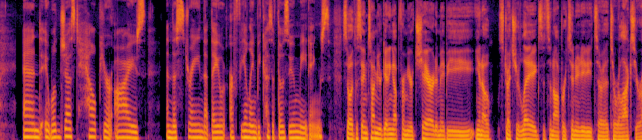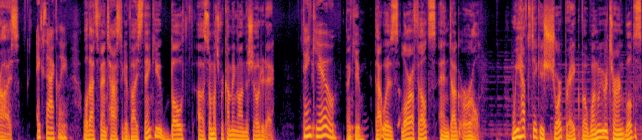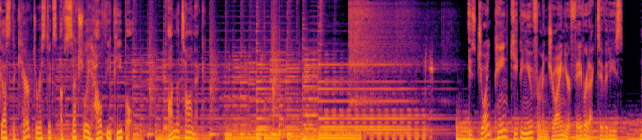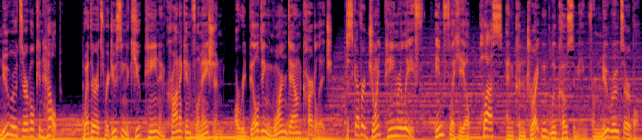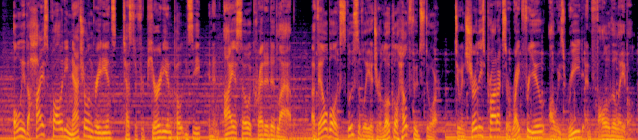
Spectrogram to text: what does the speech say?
and it will just help your eyes and the strain that they are feeling because of those Zoom meetings. So at the same time you're getting up from your chair to maybe, you know, stretch your legs, it's an opportunity to, to relax your eyes. Exactly. Well, that's fantastic advice. Thank you both uh, so much for coming on the show today. Thank you. Thank you. That was Laura Feltz and Doug Earle. We have to take a short break, but when we return, we'll discuss the characteristics of sexually healthy people on the tonic. Is joint pain keeping you from enjoying your favorite activities? New Roots Herbal can help. Whether it's reducing acute pain and chronic inflammation or rebuilding worn down cartilage, discover joint pain relief, Inflaheal Plus, and chondroitin glucosamine from New Roots Herbal. Only the highest quality natural ingredients tested for purity and potency in an ISO accredited lab. Available exclusively at your local health food store. To ensure these products are right for you, always read and follow the label.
